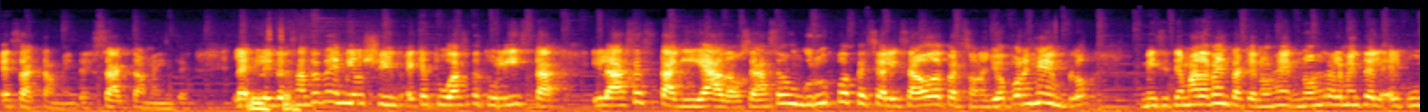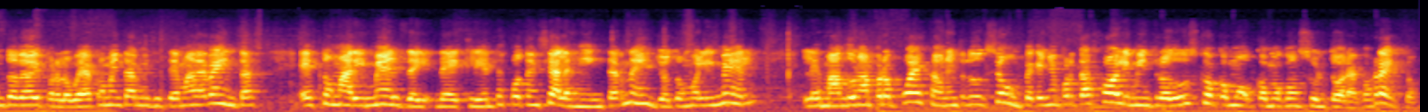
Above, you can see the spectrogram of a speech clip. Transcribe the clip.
Exactamente, exactamente. Lo interesante de MailChimp es que tú haces tu lista y la haces tagueada, o sea, haces un grupo especializado de personas. Yo, por ejemplo, mi sistema de ventas, que no es, no es realmente el, punto de hoy, pero lo voy a comentar, mi sistema de ventas es tomar emails de, clientes potenciales en Internet. Yo tomo el email, les mando una propuesta, una introducción, un pequeño portafolio y me introduzco como, como consultora, ¿correcto?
